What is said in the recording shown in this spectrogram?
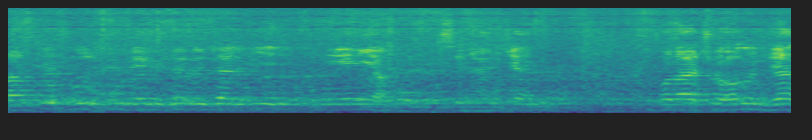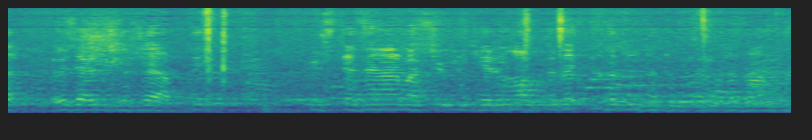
Basketbol kulübümüze özel bir yeni yaptık bir sene önce. Kupalar çoğalınca özel bir köşe yaptık. Üstte Fenerbahçe ülkenin altta da kadın takımları kazandı.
